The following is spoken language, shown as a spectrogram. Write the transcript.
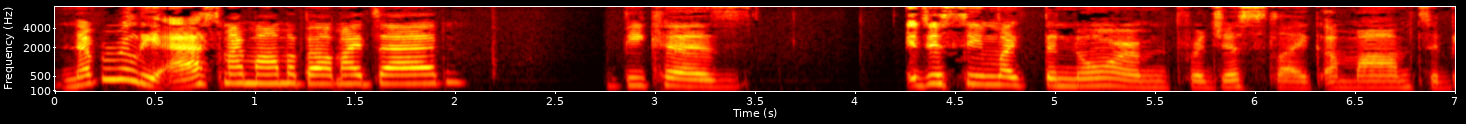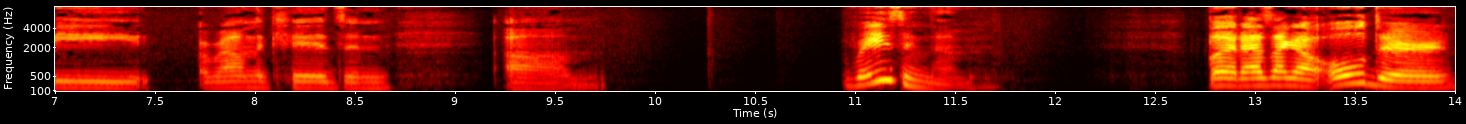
never really ask my mom about my dad because it just seemed like the norm for just like a mom to be around the kids and um, raising them. But as I got older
